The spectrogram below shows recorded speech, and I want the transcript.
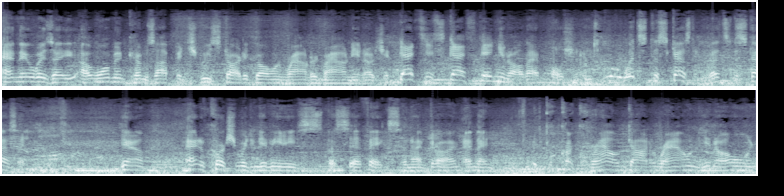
And there was a, a woman comes up and she, started going round and round, you know, she, that's disgusting and all that bullshit. I'm like, well, what's disgusting? That's disgusting. You know, and of course she wouldn't give me any specifics, and I'm going, and then a crowd got around, you know, and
